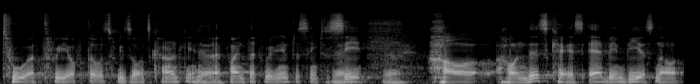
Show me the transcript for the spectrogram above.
two or three of those resorts currently, and Yeah. I find that really interesting to Yeah, see yeah. how how in this case Airbnb is now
